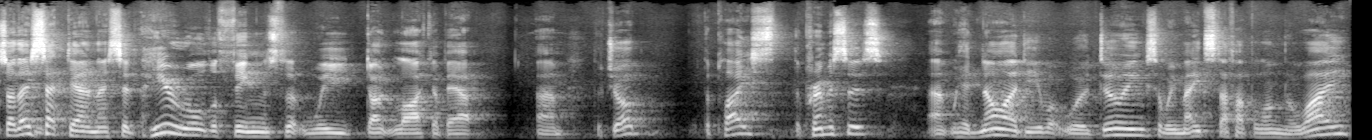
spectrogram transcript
so they sat down and they said, here are all the things that we don't like about um, the job, the place, the premises. Um, we had no idea what we were doing, so we made stuff up along the way.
